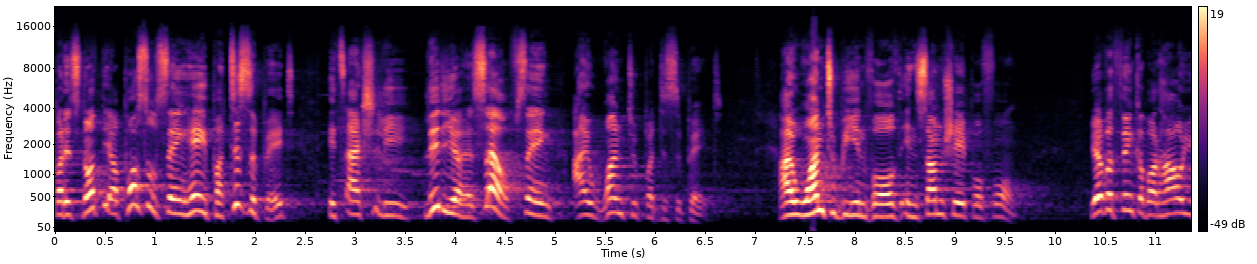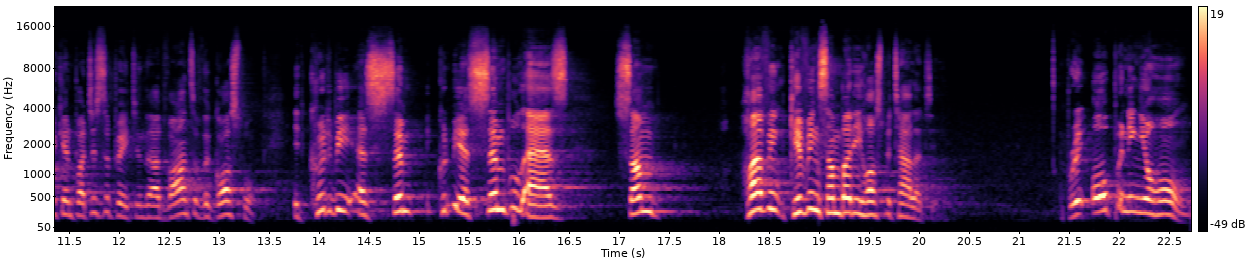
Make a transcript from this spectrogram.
but it's not the apostles saying, hey, participate. It's actually Lydia herself saying, I want to participate. I want to be involved in some shape or form. You ever think about how you can participate in the advance of the gospel? It could be as, sim- it could be as simple as some having, giving somebody hospitality, opening your home,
